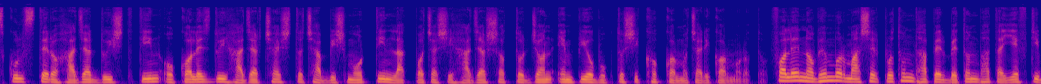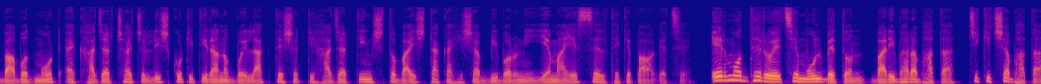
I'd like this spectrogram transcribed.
স্কুলস তেরো হাজার দুইশত তিন ও কলেজ দুই হাজার ছয়শত ছাব্বিশ মোট তিন লাখ পঁচাশি হাজার সত্তর জন এমপিওভুক্ত শিক্ষক কর্মচারী কর্মরত। ফলে নভেম্বর মাসের প্রথম ধাপের বেতন ভাতা ইএফটি বাবদ মোট এক হাজার ছয়চল্লিশ কোটি তিরানব্বই লাখ তেষট্টি হাজার তিনশত বাইশ টাকা হিসাব বিবরণী ইএমআইএস সেল থেকে পাওয়া গেছে। এর মধ্যে রয়েছে মূল বেতন, বাড়িভাড়া ভাতা, চিকিৎসা ভাতা,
